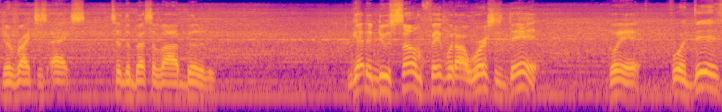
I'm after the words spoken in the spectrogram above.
their righteous acts to the best of our ability. You got to do something. Faith without works is dead. Go ahead. For this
